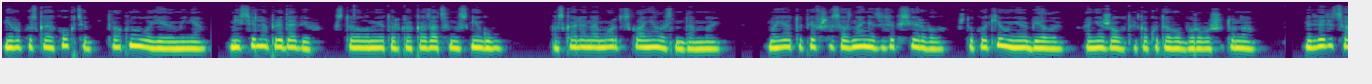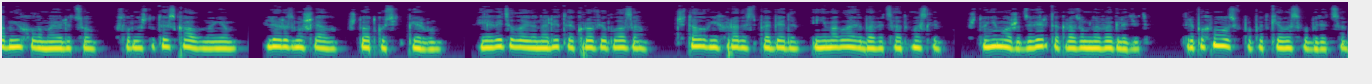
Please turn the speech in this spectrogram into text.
не выпуская когти, толкнула ею меня, не сильно придавив, стоило мне только оказаться на снегу. Оскаленная морда склонилась надо мной. Мое отупевшее сознание зафиксировало, что клыки у нее белые, а не желтые, как у того бурого шатуна. Медведица обнюхала мое лицо, словно что-то искала на нем, или размышляла, что откусить первым. Я видела ее налитые кровью глаза, читала в них радость победы и не могла избавиться от мысли, что не может зверь так разумно выглядеть. Трепыхнулась в попытке высвободиться,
